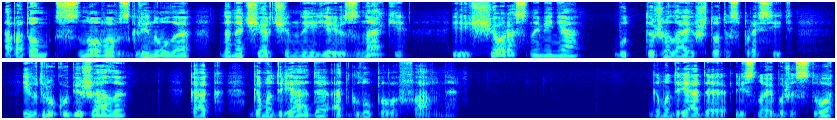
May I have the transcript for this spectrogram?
а потом снова взглянула на начерченные ею знаки и еще раз на меня, будто желая что-то спросить, и вдруг убежала, как гамадриада от глупого фавна. Гамадриада — лесное божество,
